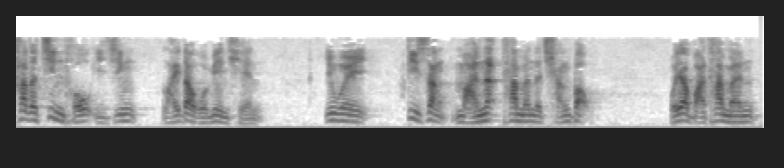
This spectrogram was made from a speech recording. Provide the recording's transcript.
他的尽头已经来到我面前，因为地上满了他们的强暴，我要把他们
